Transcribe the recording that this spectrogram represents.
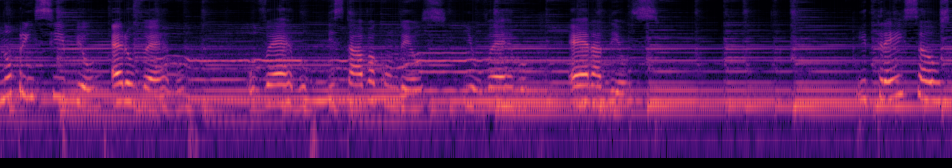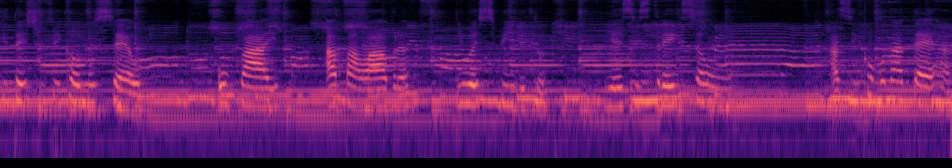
No princípio era o Verbo. O Verbo estava com Deus e o Verbo era Deus. E três são os que testificam no céu: o Pai, a Palavra e o Espírito. E esses três são um. Assim como na terra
